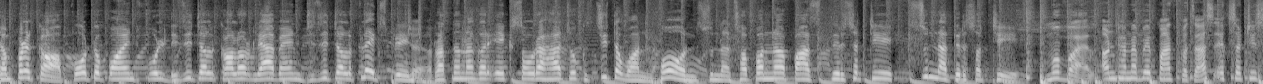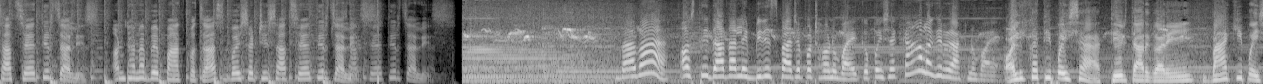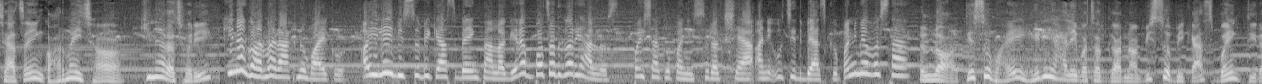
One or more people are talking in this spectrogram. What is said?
सम्पर्क photo point full digital colour lab and digital flex print Ratnanagar एक सौराहा चोक चितवन। फोन शून्य छपन्न पाँच त्रिसठी शून्य त्रिसठी। मोबाइल अन्ठानब्बे पाँच पचास एकसठी सात सय त्रिचालिस। अन्ठानब्बे पाँच पचास बैसठी सात सय त्रिचालिस। त्रिचालिस बाबा अस्ति दादाले विदेशबाट पठाउनु भएको पैसा कहाँ लगेर राख्नु भयो अलिकति पैसा तिरतार गरे बाँकी पैसा चाहिँ घरमै छ। किन र छोरी? किन घरमा राख्नु भएको अहिले विश्व विकास ब्याङ्कमा लगेर बचत गरिहाल्नुहोस्। पैसाको पनि सुरक्षा अनि उचित ब्याजको पनि व्यवस्था। ल त्यसो भए हिँडिहाले बचत गर्न विश्व विकास बैङ्कतिर।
